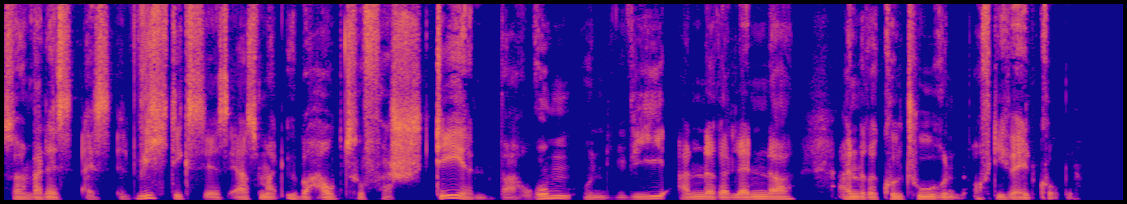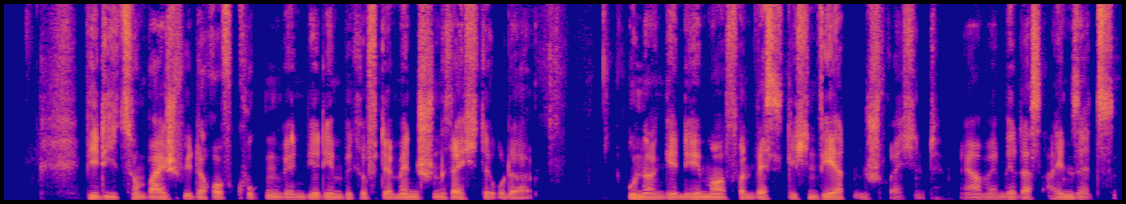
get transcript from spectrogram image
sondern weil es das Wichtigste ist, erstmal überhaupt zu verstehen, warum und wie andere Länder, andere Kulturen auf die Welt gucken. Wie die zum Beispiel darauf gucken, wenn wir den Begriff der Menschenrechte oder unangenehmer von westlichen Werten sprechend, ja, wenn wir das einsetzen.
